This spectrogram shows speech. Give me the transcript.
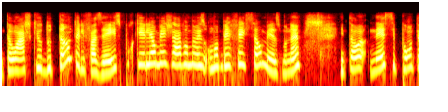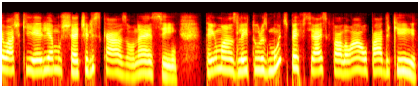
Então acho que o do tanto ele fazer isso porque ele almejava uma, perfeição mesmo, né? Então nesse ponto eu acho que ele e a Muchete eles casam, né? Assim, tem umas leituras muito superficiais que falam, ah, o padre que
